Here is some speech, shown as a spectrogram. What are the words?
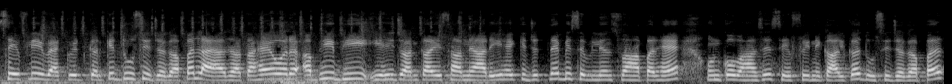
सेफली इवैक्यूएट करके दूसरी जगह पर लाया जाता है और अभी भी यही जानकारी सामने आ रही है कि जितने भी सिविलियंस वहाँ पर हैं, उनको वहाँ से सेफली निकाल कर दूसरी जगह पर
